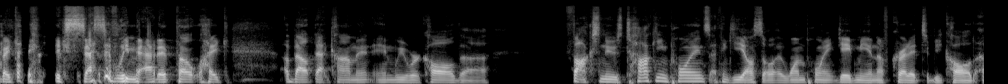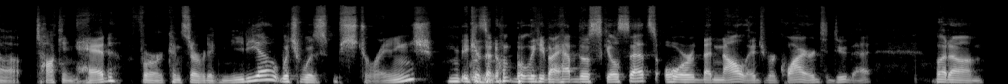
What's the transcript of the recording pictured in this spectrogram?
like excessively mad it felt like about that comment, and we were called uh, Fox News talking points. I think he also at one point gave me enough credit to be called uh, talking head for conservative media, which was strange because mm-hmm. I don't believe I have those skill sets or the knowledge required to do that. But um,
